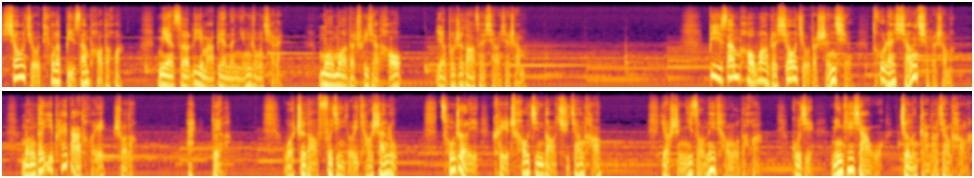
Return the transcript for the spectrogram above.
萧九听了毕三炮的话，面色立马变得凝重起来，默默地垂下头，也不知道在想些什么。毕三炮望着萧九的神情，突然想起了什么，猛地一拍大腿，说道：“哎，对了，我知道附近有一条山路，从这里可以抄近道去江塘。要是你走那条路的话。”估计明天下午就能赶到江塘了。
